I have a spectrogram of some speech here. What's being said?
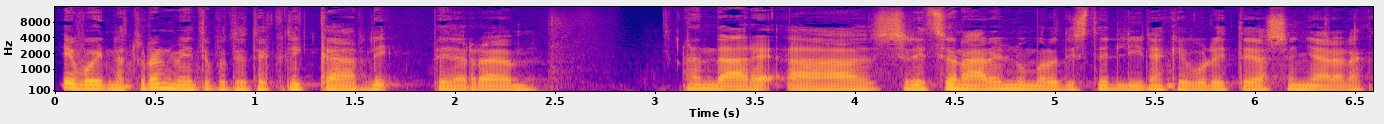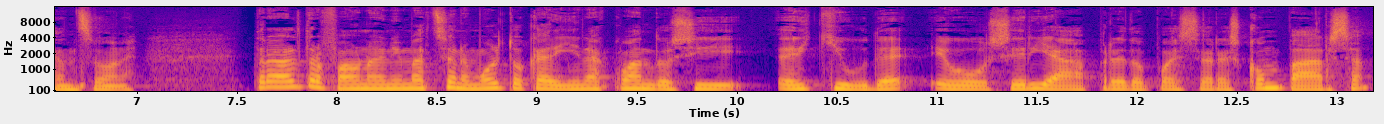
E voi naturalmente potete cliccarli per andare a selezionare il numero di stelline che volete assegnare alla canzone. Tra l'altro fa un'animazione molto carina quando si richiude o si riapre dopo essere scomparsa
